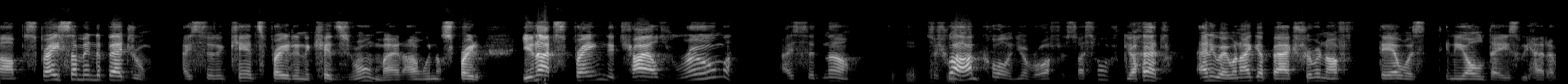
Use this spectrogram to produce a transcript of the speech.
Uh, spray some in the bedroom. I said, I can't spray it in the kid's room, man. I, we don't spray it. You're not spraying the child's room? I said, no. So she, well, I'm calling your office. I said, oh, go ahead. Anyway, when I get back, sure enough, there was, in the old days, we had a,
